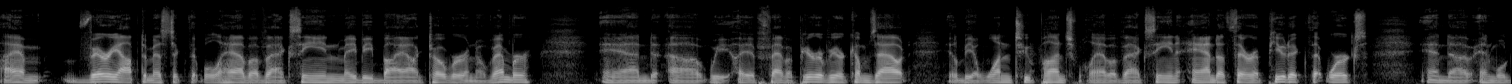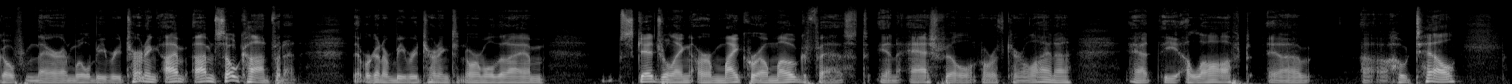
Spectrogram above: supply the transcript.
I am very optimistic that we'll have a vaccine maybe by October or November. And uh, we, if Favipiravir comes out, it'll be a one-two punch. We'll have a vaccine and a therapeutic that works, and uh, and we'll go from there. And we'll be returning. I'm I'm so confident that we're going to be returning to normal that I am scheduling our Micro Moog Fest in Asheville, North Carolina, at the Aloft uh, uh, Hotel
